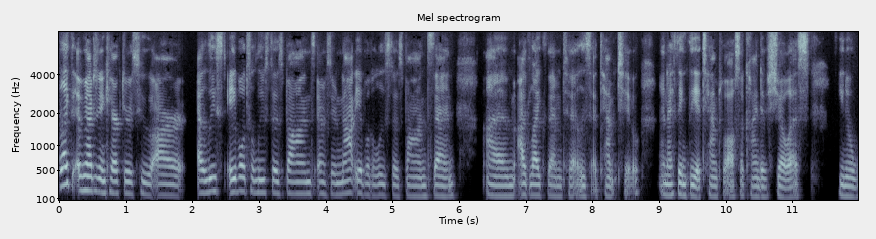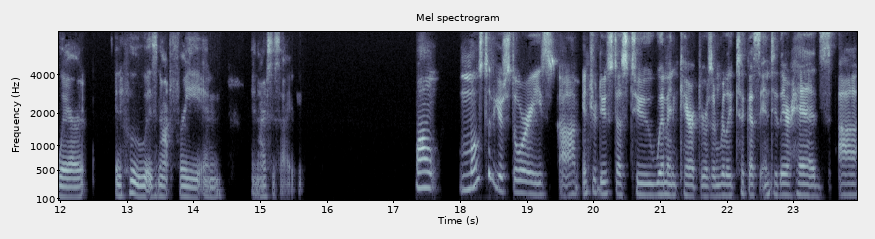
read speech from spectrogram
I like imagining characters who are at least able to lose those bonds. And if they're not able to lose those bonds, then um, I'd like them to at least attempt to. And I think the attempt will also kind of show us, you know, where and who is not free in in our society. Well, most of your stories um, introduced us to women characters and really took us into their heads. Uh,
